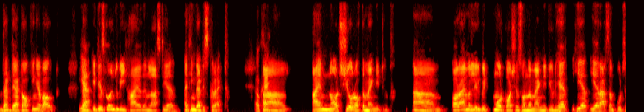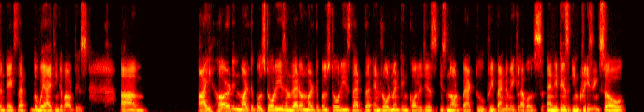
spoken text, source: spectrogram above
that they are talking about, yeah. that it is going to be higher than last year, I think that is correct. Okay. Uh, I am not sure of the magnitude. Um, or I'm a little bit more cautious on the magnitude. Here, here, here are some puts and takes that the way I think about this. Um, I heard in multiple stories and read on multiple stories that the enrollment in colleges is not back to pre-pandemic levels and it is increasing. So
